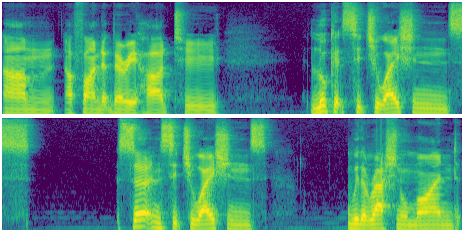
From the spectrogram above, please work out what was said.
Um, I find it very hard to look at situations, certain situations with a rational mind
